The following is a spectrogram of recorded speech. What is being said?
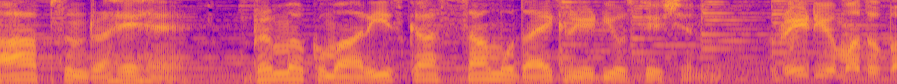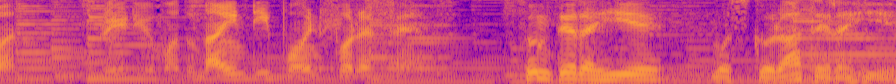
आप सुन रहे हैं ब्रह्म कुमारी इसका सामुदायिक radio station. Radio Madhuban radio Madhuban 90.4 FM. सुनते रहिए, मुस्कुराते रहिए।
